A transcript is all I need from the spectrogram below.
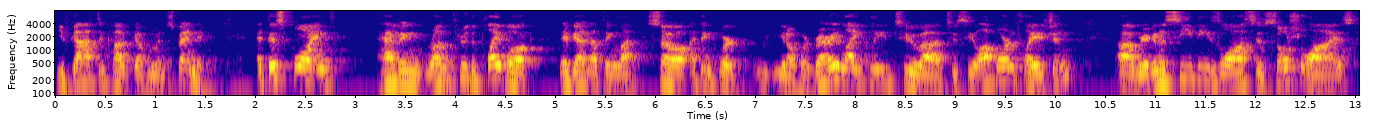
You've got to cut government spending. At this point, having run through the playbook, they've got nothing left. So I think we're, you know, we're very likely to uh, to see a lot more inflation. Uh, we're going to see these losses socialized.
